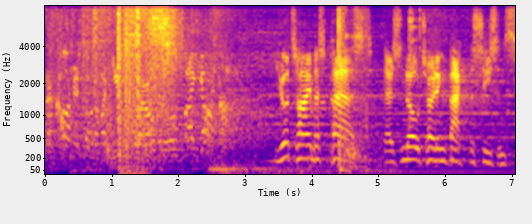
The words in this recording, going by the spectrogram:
The cornerstone of a new world ruled by Yona. Your time has passed. There's no turning back the seasons.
